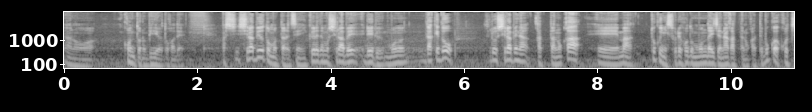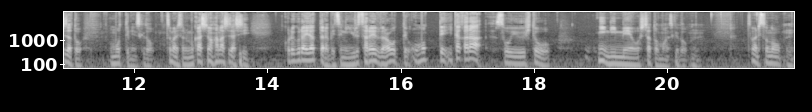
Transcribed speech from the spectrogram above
あのコントのビデオとかで。あ、調べようと思ったらですねいくらでも調べれるものだけどそれを調べなかったのか、えー、まあ特にそれほど問題じゃなかったのかって僕はこっちだと思ってるんですけどつまりその昔の話だしこれぐらいだったら別に許されるだろうって思っていたからそういう人に任命をしたと思うんですけど、うん、つまりその、うん、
